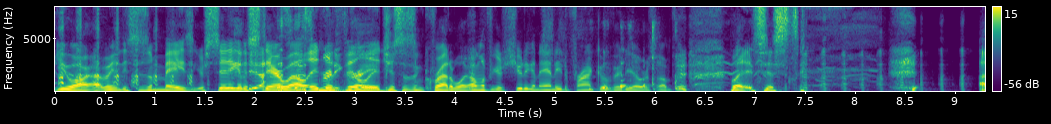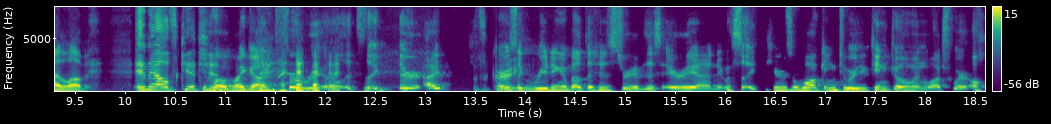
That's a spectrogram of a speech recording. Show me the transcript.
You are. I mean, this is amazing. You're sitting in a Yeah, stairwell in the pretty great. village. This is incredible. I don't know if you're shooting an Andy DeFranco video or something, but it's just. I love it. In Hell's Kitchen. Oh my god, for real! It's like there. I I was like reading about the history of this area, and it was like, here's a walking tour you can go and watch where all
